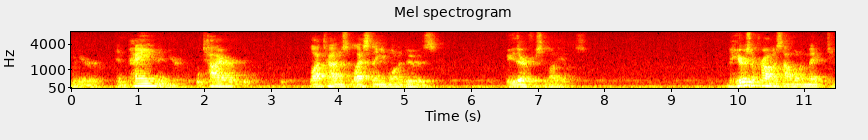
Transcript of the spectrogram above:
when you're in pain and you're tired, a lot of times the last thing you want to do is be there for somebody else. But here's a promise I want to make to you.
